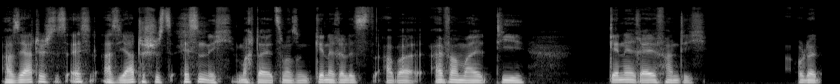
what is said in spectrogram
Asiatisches Essen, asiatisches Essen, ich mache da jetzt mal so ein generelles, aber einfach mal die generell fand ich, oder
